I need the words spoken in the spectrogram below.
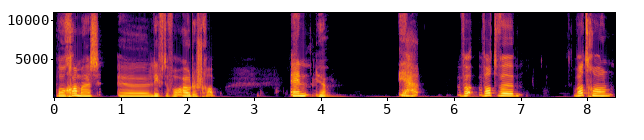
programma's, eh, Liefdevol Ouderschap. En Ja. ja, wa- wat we, wat gewoon,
